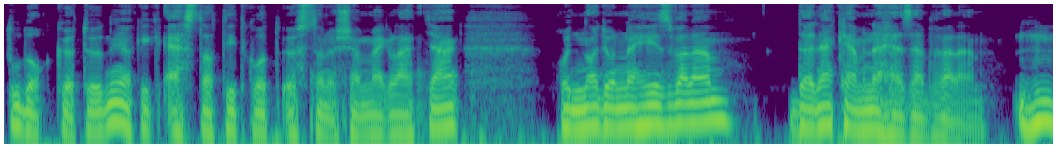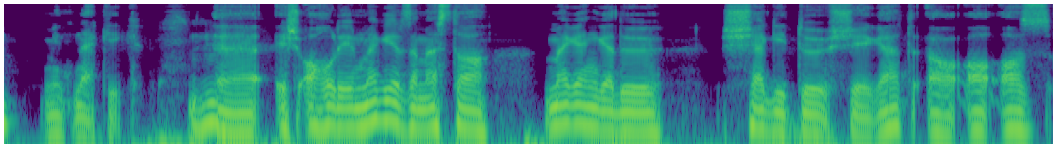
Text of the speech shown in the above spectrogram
tudok kötődni, akik ezt a titkot ösztönösen meglátják, hogy nagyon nehéz velem, de nekem nehezebb velem, uh-huh. mint nekik. Uh-huh. E, és ahol én megérzem ezt a megengedő segítőséget, a, a, az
